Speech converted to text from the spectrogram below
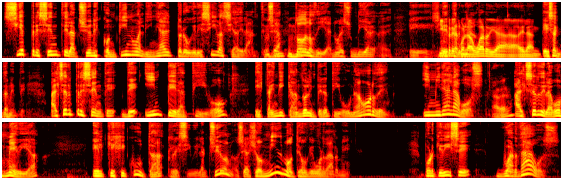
Si es presente, la acción es continua, lineal, progresiva hacia adelante. O sea, todos los días, no es un día. eh, eh, Siempre con la guardia adelante. Exactamente. Al ser presente de imperativo, está indicando el imperativo una orden. Y mirá la voz. A ver. Al ser de la voz media, el que ejecuta recibe la acción. O sea, yo mismo tengo que guardarme. Porque dice, guardaos.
